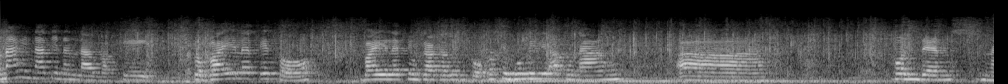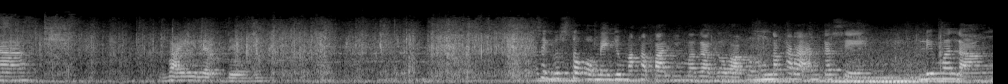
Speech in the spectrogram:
Unahin natin ang lava cake. So, violet ito. Violet yung gagawin ko. Kasi bumili ako ng ah, condensed na violet din. Kasi gusto ko medyo makapal yung magagawa ko. Nung nakaraan kasi, lima lang.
